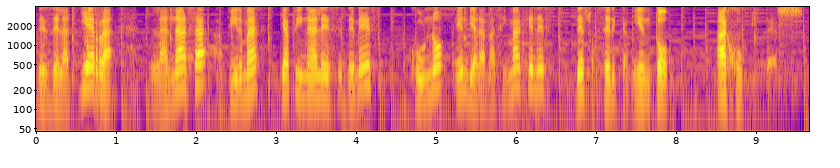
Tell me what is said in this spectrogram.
desde la Tierra. La NASA afirma que a finales de mes Juno enviará más imágenes de su acercamiento a Júpiter. Yes.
